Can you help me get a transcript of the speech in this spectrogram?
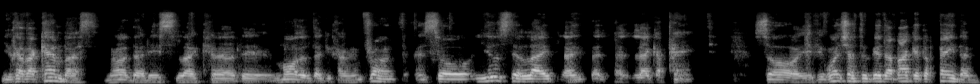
you have a canvas, you know, that is like uh, the model that you have in front, and so use the light like, like a paint. So if you want just to get a bucket of paint and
